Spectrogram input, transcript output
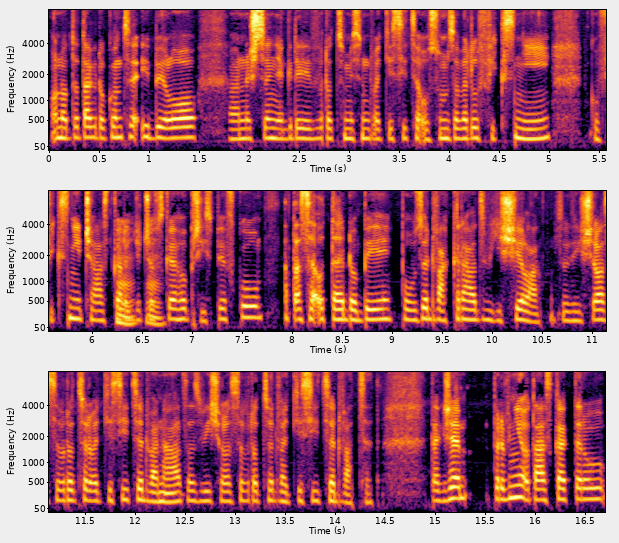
Ono to tak dokonce i bylo, než se někdy v roce, myslím, 2008 zavedl fixní, jako fixní částka hmm, rodičovského hmm. příspěvku a ta se od té doby pouze dvakrát zvýšila. Zvýšila se v roce 2012 a zvýšila se v roce 2020. Takže první otázka, kterou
